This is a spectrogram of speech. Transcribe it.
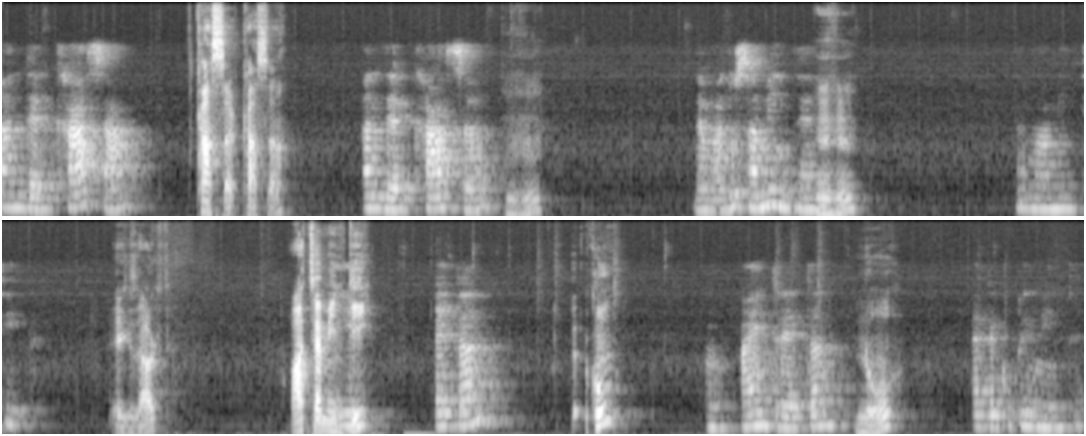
An der Kasse, Casă, casă. an der Kasse, Mhm. ne-am adus aminte, Mhm. Am amintit. Exact. Ați aminti? Treten? Cum? Eintreten? Nu. A trecut prin minte.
